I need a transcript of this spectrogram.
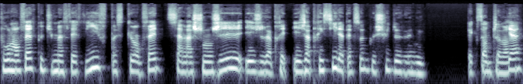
pour l'enfer que tu m'as fait vivre parce que, en fait, ça m'a changé et je l'appré- et j'apprécie la personne que je suis devenue. En tout Exactement. cas,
